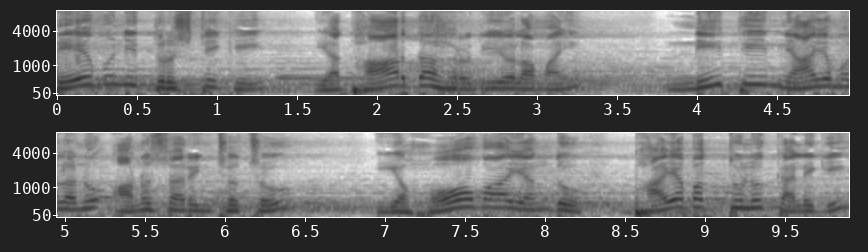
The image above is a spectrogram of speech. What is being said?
దేవుని దృష్టికి యథార్థ హృదయులమై నీతి న్యాయములను అనుసరించుచు యహోవాయందు భయభక్తులు కలిగి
